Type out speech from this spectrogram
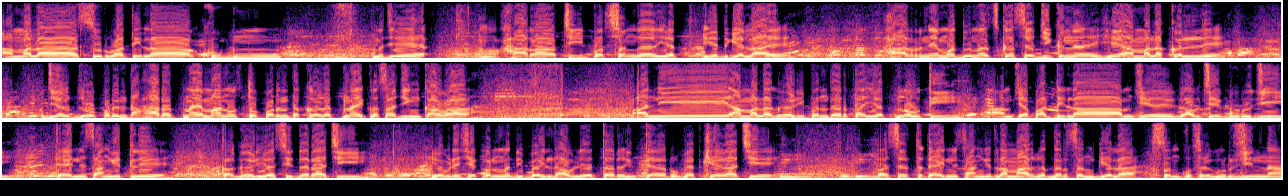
आम्हाला सुरुवातीला खूप म्हणजे हाराची प्रसंग येत येत गेला आहे. हारणेमधूनच कसं जिंकणं हे आम्हाला कळले. जे जोपर्यंत हारत नाही माणूस तोपर्यंत कळत नाही कसा जिंकावा. आणि आम्हाला घडी पण धरता येत नव्हती. आमच्या पाठीला आमचे गावचे गुरुजी त्यांनी सांगितले का घडी अशी धराची एवढे सेकंडमध्ये बैल धावले तर त्या रुपयात खेळाचे असंच त्यांनी सांगितलं मार्गदर्शन केला सोनकुसरे गुरुजींना.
